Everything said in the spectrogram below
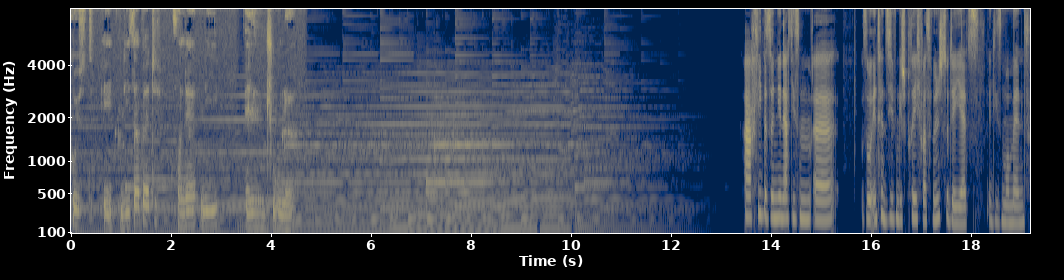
grüßt Elisabeth von der Libellenschule. Ach, liebe Sünde, nach diesem äh, so intensiven Gespräch, was wünschst du dir jetzt in diesem Moment?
